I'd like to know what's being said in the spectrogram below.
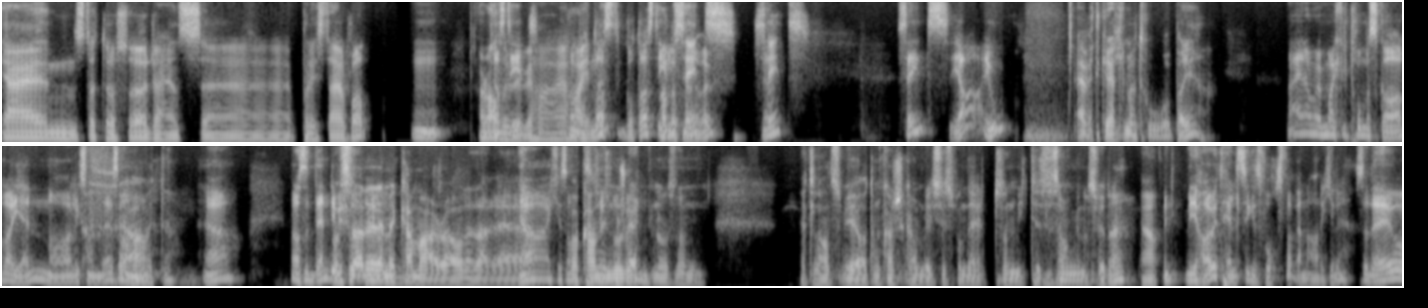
jeg støtter også Giants uh, på lista, iallfall. Mm. Er det noen andre vi har vil ha, ha inne? Godt ha stil òg. Saints? Saints? Saints, ja, jo. Jeg vet ikke helt om jeg tror på de. Nei, nå er Michael Tromme skada igjen, og liksom det er Ja, sånn vet du. Ja. Men altså, den Og så er det det med Kamara og det der Ja, ikke sant, Hva kan suspensjon. involvert noe sånn Et eller annet som gjør at han kanskje kan bli suspendert sånn midt i sesongen osv. Men vi har jo et helsikes forsvar ennå, har de ikke det? Så det er jo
